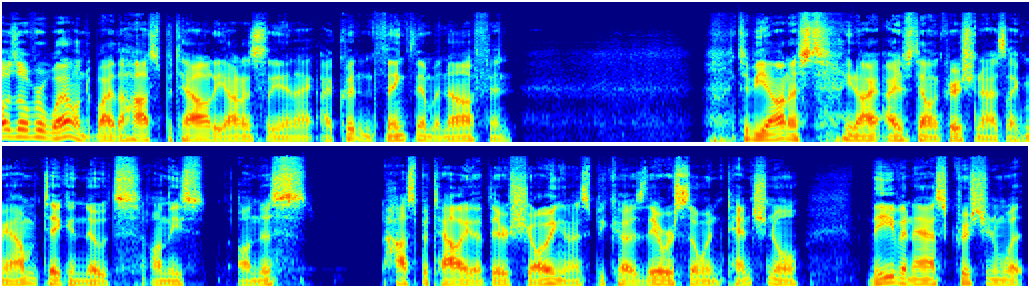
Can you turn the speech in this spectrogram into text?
was overwhelmed by the hospitality, honestly, and I, I couldn't thank them enough. And to be honest, you know, I, I was telling Christian, I was like, man, I'm taking notes on these on this hospitality that they're showing us because they were so intentional. They even asked Christian what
